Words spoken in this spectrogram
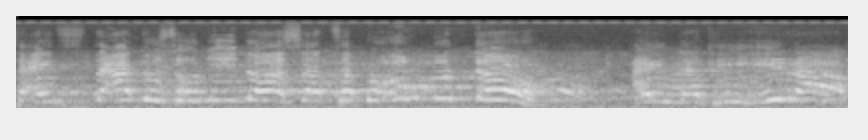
sa Estados Unidos at sa buong mundo ay naghihirap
